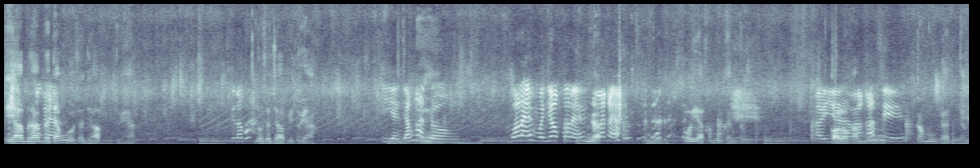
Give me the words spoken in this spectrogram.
Iya ber- Oke. berarti aku nggak usah jawab itu ya. Kenapa? Nggak usah jawab itu ya. Iya jangan Iya. dong. Boleh mau jawab boleh. Enggak. enggak oh iya kamu ganteng. Oh iya Kalau kamu- makasih. kamu ganteng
